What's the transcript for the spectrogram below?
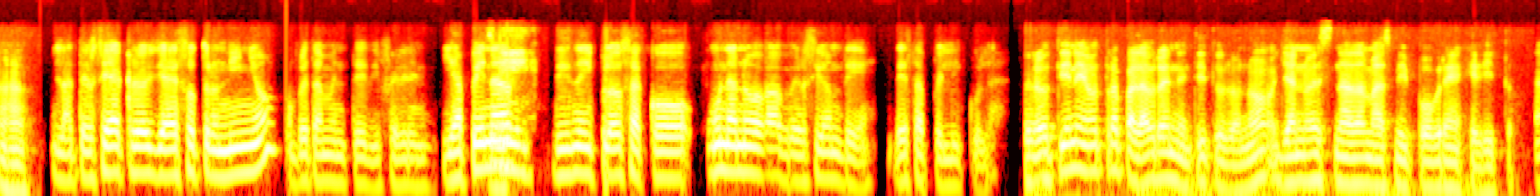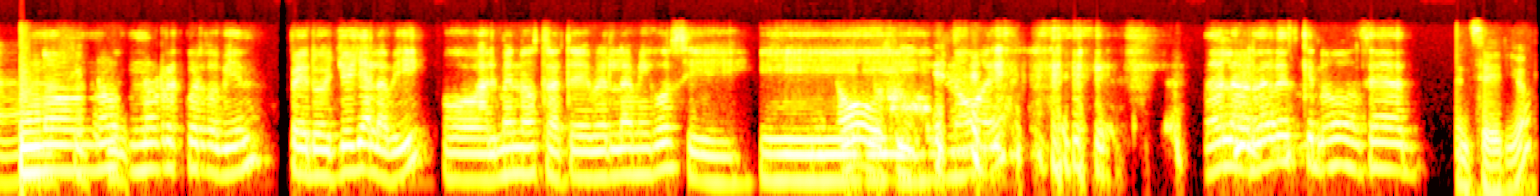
Ajá. La tercera creo ya es otro niño completamente diferente. Y apenas Disney Plus sacó una nueva versión de, de esta película. Pero tiene otra palabra en el título, ¿no? Ya no es nada más mi pobre angelito. Ah, no, no, no recuerdo bien, pero yo ya la vi, o al menos traté de verla, amigos, y, y no, no, ¿eh? no, la verdad es que no, o sea. ¿En serio?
